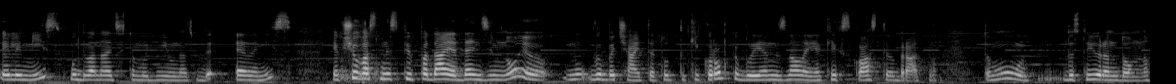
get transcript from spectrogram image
Елеміс. У 12-му дні у нас буде Елеміс. Якщо у вас не співпадає день зі мною, ну вибачайте, тут такі коробки були, я не знала, як їх скласти обратно. Тому достаю рандомно.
